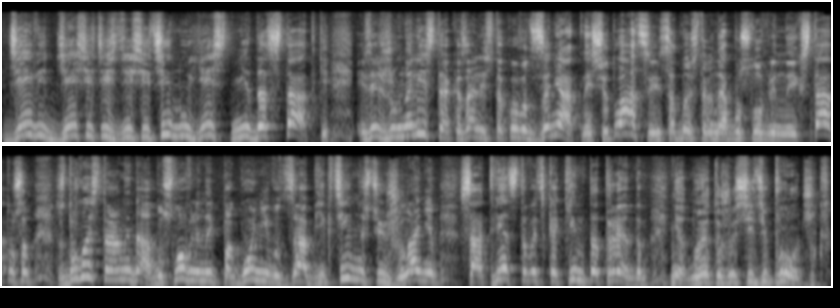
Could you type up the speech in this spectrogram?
9-10 из 10, ну, есть недостатки. И здесь журналисты оказались в такой вот занятной ситуации, с одной стороны, обусловленной их статусом, с другой стороны, да, обусловленной погоней вот за объективностью и желанием соответствовать каким-то трендам. Нет, ну это же CD Projekt,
